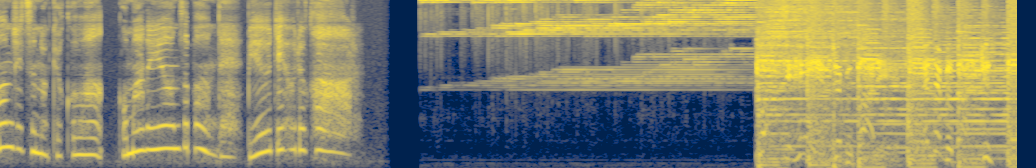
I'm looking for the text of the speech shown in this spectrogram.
本日の曲は504ズボンでビューティフルカール Clap your hands, everybody, and everybody just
